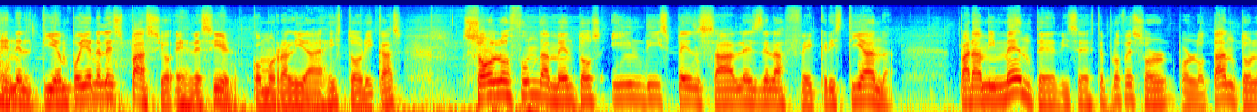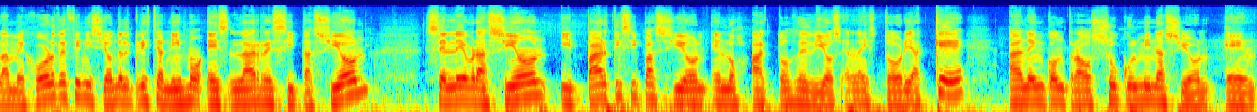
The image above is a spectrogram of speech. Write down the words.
en el tiempo y en el espacio, es decir, como realidades históricas, son los fundamentos indispensables de la fe cristiana. Para mi mente, dice este profesor, por lo tanto, la mejor definición del cristianismo es la recitación, celebración y participación en los actos de Dios en la historia que han encontrado su culminación en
